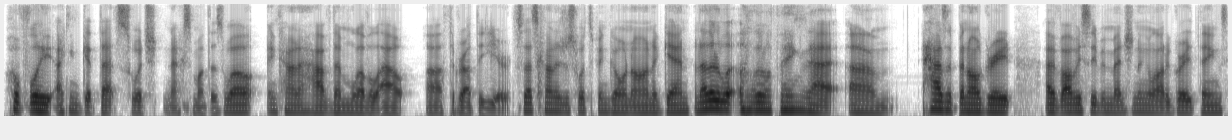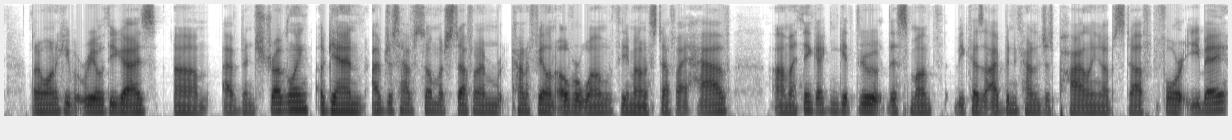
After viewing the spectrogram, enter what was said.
hopefully I can get that switch next month as well and kind of have them level out uh, throughout the year. So that's kind of just what's been going on. Again, another li- little thing that um, hasn't been all great. I've obviously been mentioning a lot of great things, but I want to keep it real with you guys. Um, I've been struggling. Again, I just have so much stuff and I'm kind of feeling overwhelmed with the amount of stuff I have. Um, I think I can get through it this month because I've been kind of just piling up stuff for eBay.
